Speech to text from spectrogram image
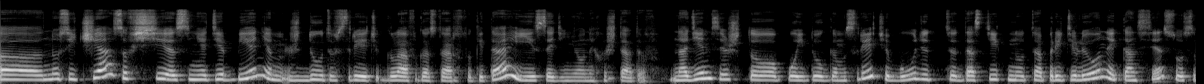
А, но сейчас все с нетерпением ждут встречи глав государства Китая и Соединенных Штатов. Надеемся, что по итогам встречи будет достигнут определенный консенсус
